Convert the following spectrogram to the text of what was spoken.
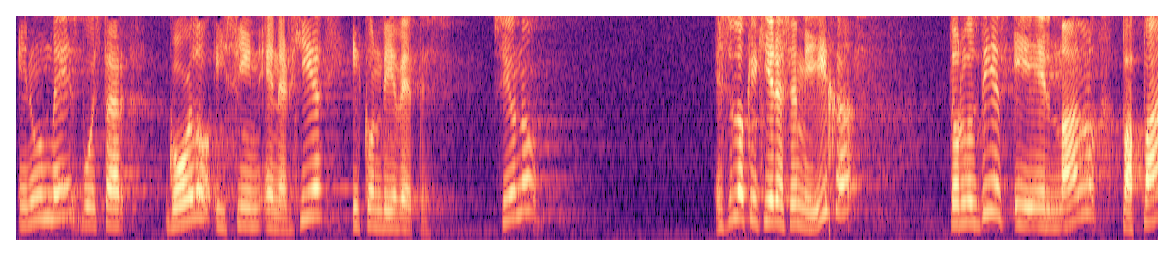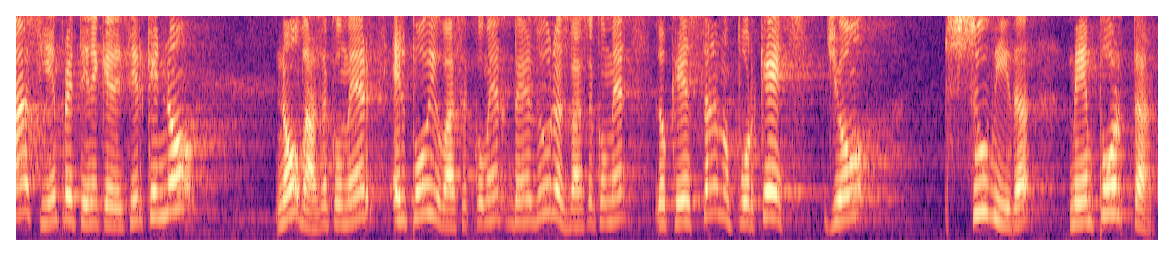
en un mes voy a estar gordo y sin energía y con diabetes. ¿Sí o no? Eso es lo que quiere hacer mi hija todos los días. Y el malo, papá siempre tiene que decir que no. No, vas a comer el pollo, vas a comer verduras, vas a comer lo que es sano. porque Yo, su vida me importa.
